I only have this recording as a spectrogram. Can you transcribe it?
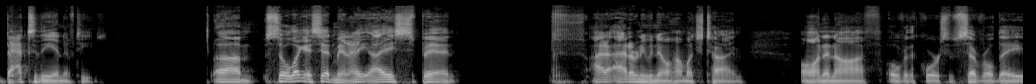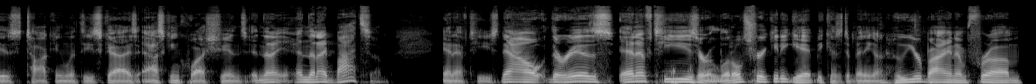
back to the NFTs. Um, so like I said, man, I, I spent, I, I don't even know how much time on and off over the course of several days talking with these guys, asking questions, and then I, and then I bought some NFTs. Now there is NFTs are a little tricky to get because depending on who you're buying them from,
